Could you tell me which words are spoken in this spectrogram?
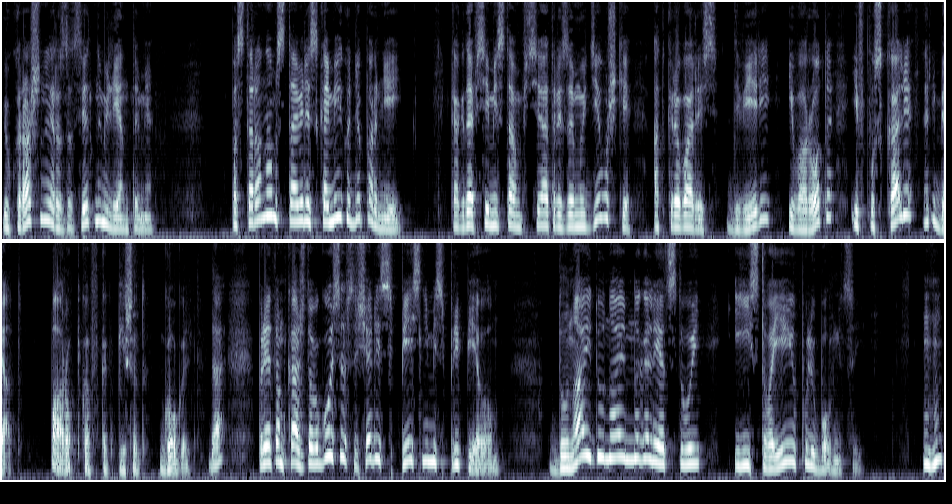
и украшенный разноцветными лентами. По сторонам ставили скамейку для парней – когда все места в театре займут девушки, открывались двери и ворота и впускали ребят, парубков, как пишет Гоголь. Да? При этом каждого гостя встречались с песнями с припевом «Дунай, Дунай, многолетствуй» и «С твоею полюбовницей». Угу.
